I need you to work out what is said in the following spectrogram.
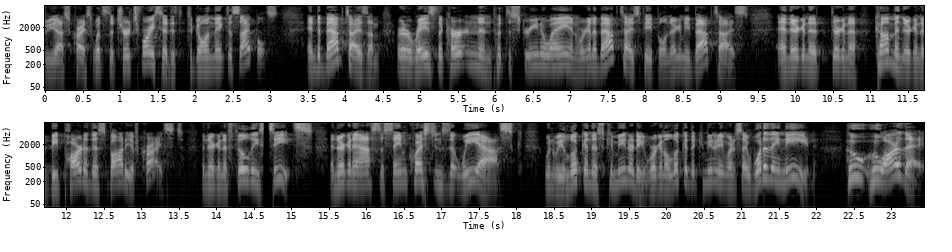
We ask Christ, what's the church for? He said, it's to go and make disciples and to baptize them. We're going to raise the curtain and put the screen away, and we're going to baptize people, and they're going to be baptized. And they're going to, they're going to come and they're going to be part of this body of Christ. And they're going to fill these seats, and they're going to ask the same questions that we ask when we look in this community. We're going to look at the community and we're going to say, what do they need? Who, who are they?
